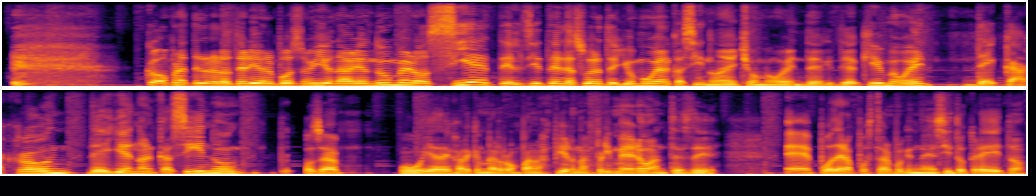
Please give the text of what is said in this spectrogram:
Cómprate la lotería del Pozo Millonario número 7, el 7 de la suerte. Yo me voy al casino, de hecho, me voy, de, aquí me voy de cajón, de lleno al casino. O sea, voy a dejar que me rompan las piernas primero antes de eh, poder apostar porque necesito crédito.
